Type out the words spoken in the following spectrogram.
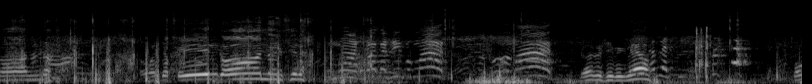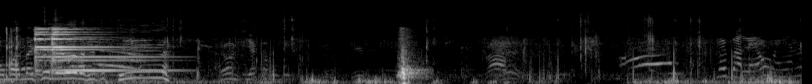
ก่อนนะมันจะปีนก่อนนะสินะมาดครับกระทิบมาดมาดเดินไปทีอีกแล้วมองมันไม่ขึ้นเลยไปทีทุกทีอนเสียกับ ไม่ปัดแล้วไหมนะ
